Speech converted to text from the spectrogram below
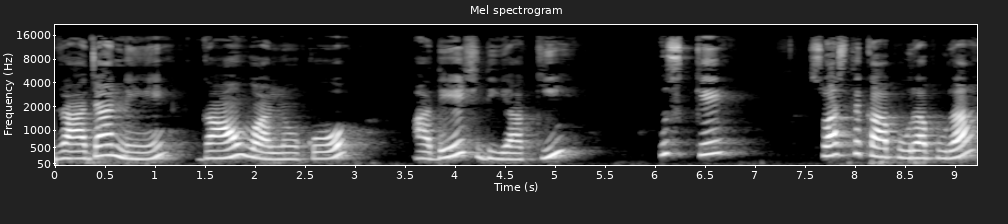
राजा ने गाँव वालों को आदेश दिया कि उसके स्वास्थ्य का पूरा पूरा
